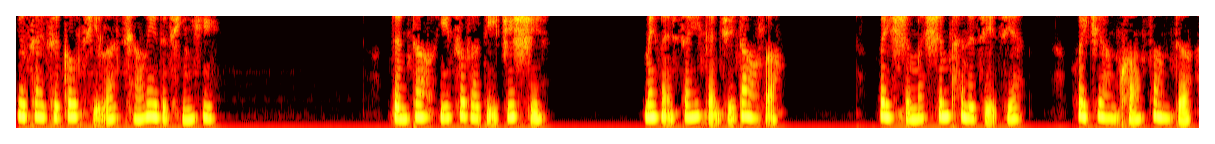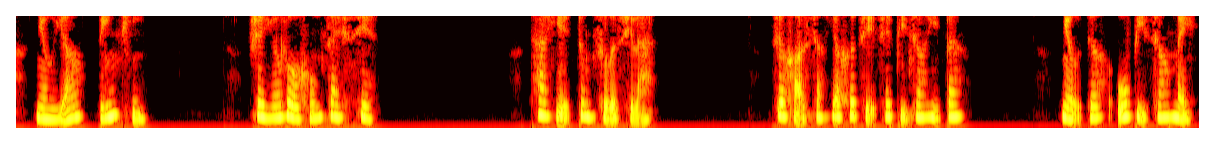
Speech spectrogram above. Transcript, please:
又再次勾起了强烈的情欲。等到一坐到底之时。梅婉香也感觉到了，为什么身畔的姐姐会这样狂放的扭摇灵挺，任由落红再现。她也动作了起来，就好像要和姐姐比较一般，扭得无比娇美。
